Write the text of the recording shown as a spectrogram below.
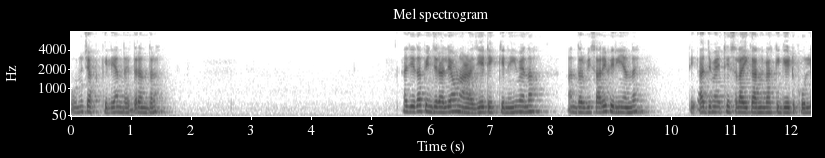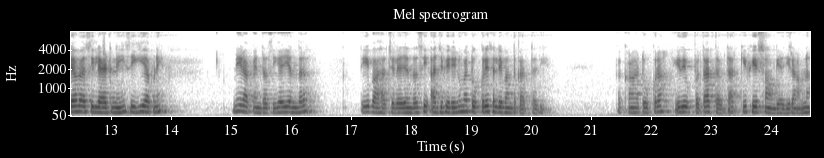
ਉਹਨੂੰ ਚੱਕ ਕੇ ਲਿਆਂਦਾ ਇੱਧਰ ਅੰਦਰ। ਹਜੇ ਤਾਂ ਪਿੰਜਰਾ ਲਿਆਉਣ ਵਾਲਾ ਜੀ, ਇਹ ਟਿਕ ਕੇ ਨਹੀਂ ਬਹਿੰਦਾ ਅੰਦਰ ਵੀ ਸਾਰੇ ਫਿਰੀ ਜਾਂਦਾ। ਤੇ ਅੱਜ ਮੈਂ ਇੱਥੇ ਸਿਲਾਈ ਕਰਨ ਕਰਕੇ ਗੇਟ ਖੋਲਿਆ ਹੋਇਆ ਸੀ, ਲਾਈਟ ਨਹੀਂ ਸੀਗੀ ਆਪਣੀ। ਹਨੇਰਾ ਪੈਂਦਾ ਸੀਗਾ ਜੀ ਅੰਦਰ ਤੇ ਇਹ ਬਾਹਰ ਚਲਿਆ ਜਾਂਦਾ ਸੀ। ਅੱਜ ਫਿਰ ਇਹਨੂੰ ਮੈਂ ਟੋਕਰੇ ਥੱਲੇ ਬੰਦ ਕਰਤਾ ਜੀ। ਕੱਖਾਂ ਵਾਲਾ ਟੋਕਰਾ, ਇਹਦੇ ਉੱਪਰ ਧਰਤਾ ਧਰ ਕੇ ਫਿਰ ਸੌਂ ਗਿਆ ਜੀ ਆਰਾਮ ਨਾਲ।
